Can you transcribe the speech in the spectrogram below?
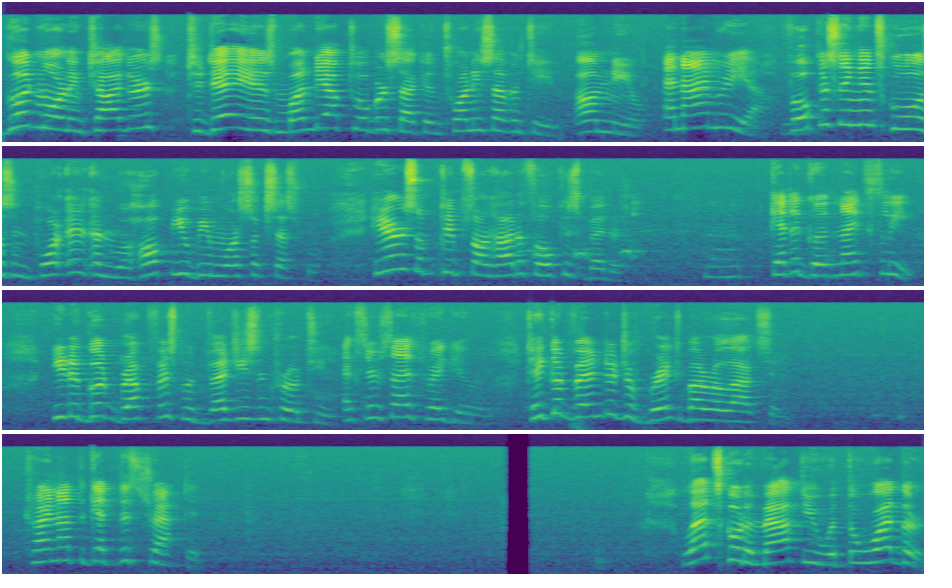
morning, Tigers. Today is Monday, October 2nd, 2017. I'm Neil. And I'm Ria. Focusing in school is important and will help you be more successful. Here are some tips on how to focus better. Mm, Get a good night's sleep. Eat a good breakfast with veggies and protein. Exercise regularly. Take advantage of breaks by relaxing. Try not to get distracted. Let's go to Matthew with the weather.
